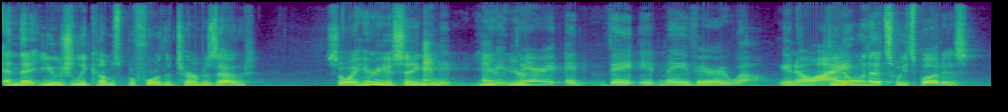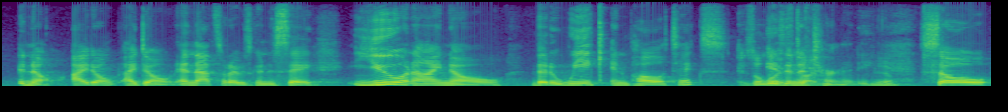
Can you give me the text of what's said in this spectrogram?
And that usually comes before the term is out. So I hear you saying and you, it, and it, may, it, it, may very well. You know, do you know when that sweet spot is? No, I don't. I don't, and that's what I was going to say. You and I know that a week in politics Is a an eternity. Yep. So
